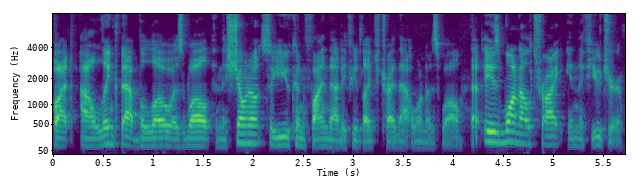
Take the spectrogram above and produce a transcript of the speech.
but I'll link that below as well in the show notes so you can find that if you'd like to try that one as well. That is one I'll try in the future.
